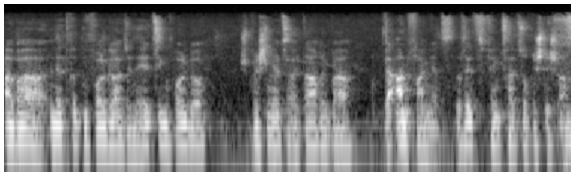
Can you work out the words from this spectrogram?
Aber in der dritten Folge, also in der jetzigen Folge, sprechen wir jetzt halt darüber, der Anfang jetzt. Das jetzt fängt es halt so richtig an.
